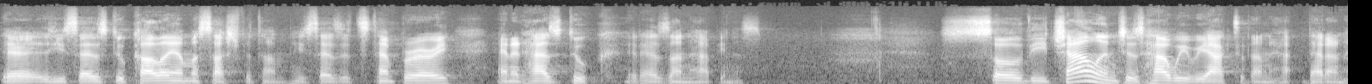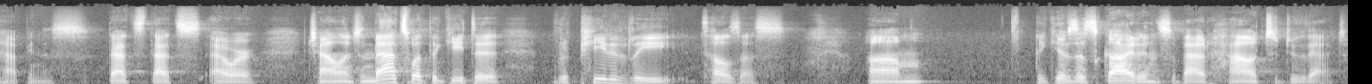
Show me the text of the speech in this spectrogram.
there, he says, Dukhalayam ashashvatam. He says it's temporary and it has duk, it has unhappiness. So the challenge is how we react to that that unhappiness. That's, that's our challenge. And that's what the Gita repeatedly tells us. Um, it gives us guidance about how to do that.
